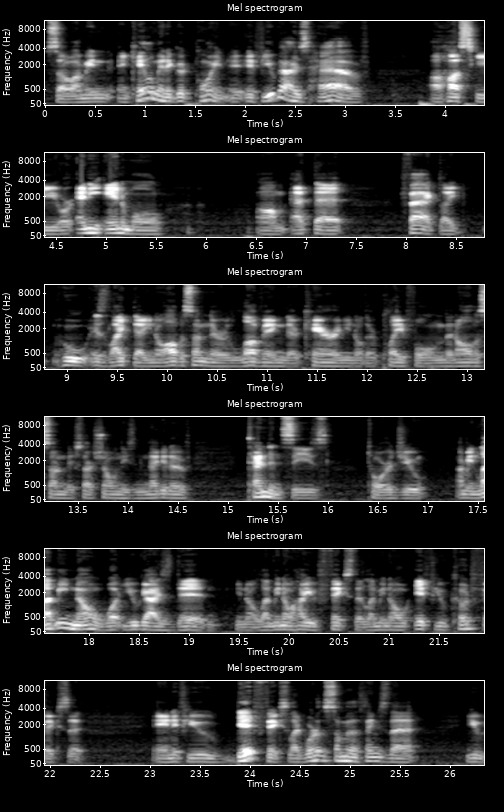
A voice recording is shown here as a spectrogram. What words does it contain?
So, I mean, and Kayla made a good point. If you guys have a husky or any animal um, at that fact, like who is like that, you know, all of a sudden they're loving, they're caring, you know, they're playful, and then all of a sudden they start showing these negative tendencies towards you. I mean, let me know what you guys did. You know, let me know how you fixed it. Let me know if you could fix it. And if you did fix it, like what are some of the things that you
